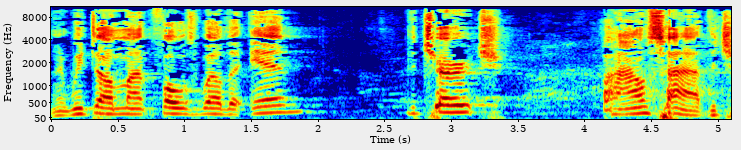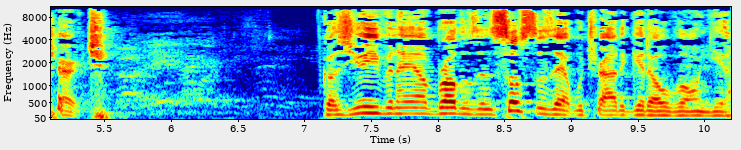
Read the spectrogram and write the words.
And we talking about folks whether in the church outside the church. Because you even have brothers and sisters that will try to get over on you.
